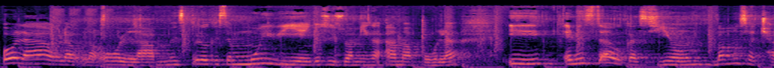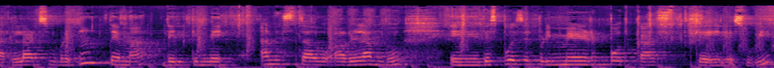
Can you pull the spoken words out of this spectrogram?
Hola, hola, hola, hola. Espero que estén muy bien. Yo soy su amiga Amapola y en esta ocasión vamos a charlar sobre un tema del que me han estado hablando eh, después del primer podcast que le subí,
